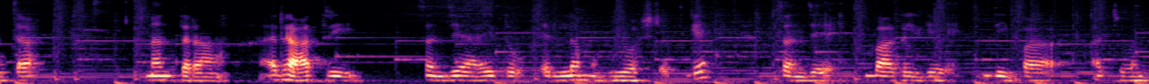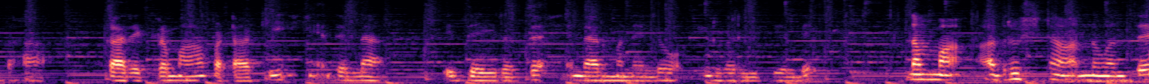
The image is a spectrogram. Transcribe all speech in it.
ಊಟ, ನಂತರ ರಾತ್ರಿ ಸಂಜೆ ಆಯಿತು, ಎಲ್ಲ ಮುಗಿಯುವಷ್ಟೊತ್ತಿಗೆ ಸಂಜೆ ಬಾಗಿಲಿಗೆ ದೀಪ ಹಚ್ಚುವಂತಹ ಕಾರ್ಯಕ್ರಮ, ಪಟಾಕಿ ಇದೆಲ್ಲ ಇದ್ದೇ ಇರುತ್ತೆ. ಎಲ್ಲರ ಮನೆಯಲ್ಲೂ ಇರುವ ರೀತಿಯಲ್ಲಿ. ನಮ್ಮ ಅದೃಷ್ಟ ಅನ್ನುವಂತೆ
